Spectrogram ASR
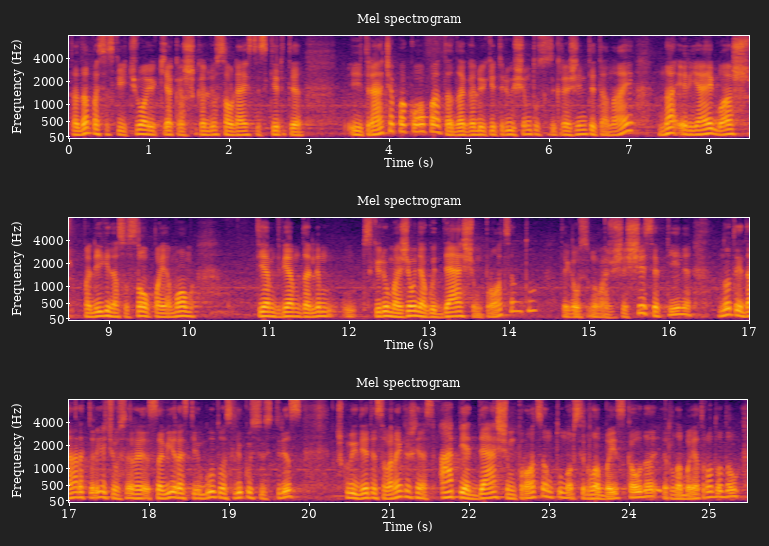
tada pasiskaičiuoju, kiek aš galiu sauliaisti skirti į trečią pakopą, tada galiu iki 300 susigražinti tenai. Na ir jeigu aš palyginę su savo pajamom tiem dviem dalim skiriu mažiau negu 10 procentų, tai gausiu, nu, važiuoju, 6, 7, nu tai dar turėčiau savyras jėgų tuos likusius 3 kažkur įdėti savarankiškai, nes apie 10 procentų, nors ir labai skauda ir labai atrodo daug,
